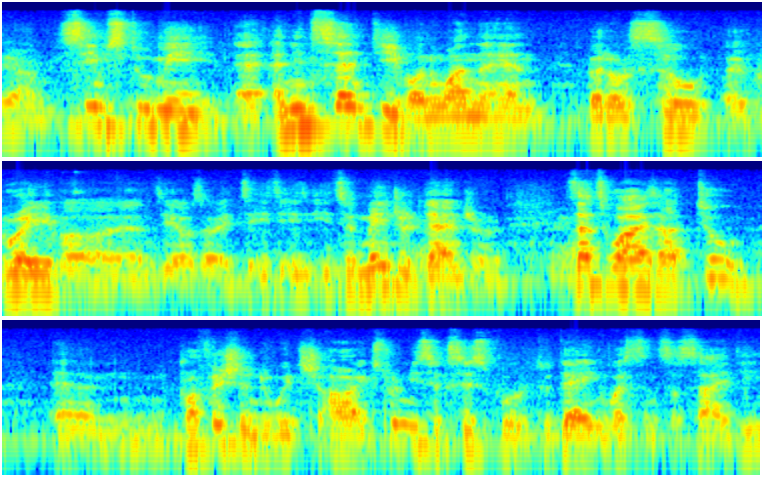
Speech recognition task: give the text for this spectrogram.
Yeah. seems to me uh, an incentive on one hand, but also a grave uh, on the other. It's, it's, it's a major danger. Yeah. That's why there are two um, professions which are extremely successful today in Western society.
